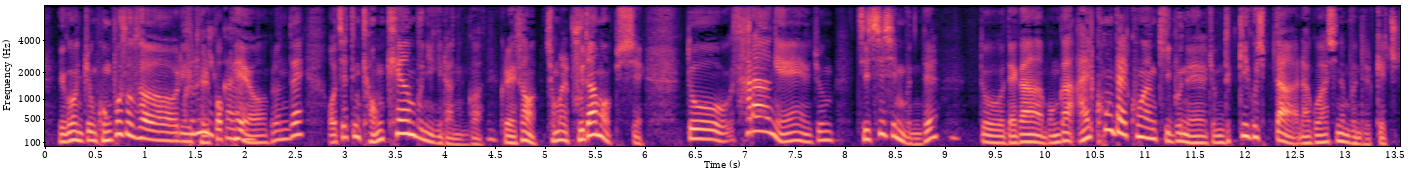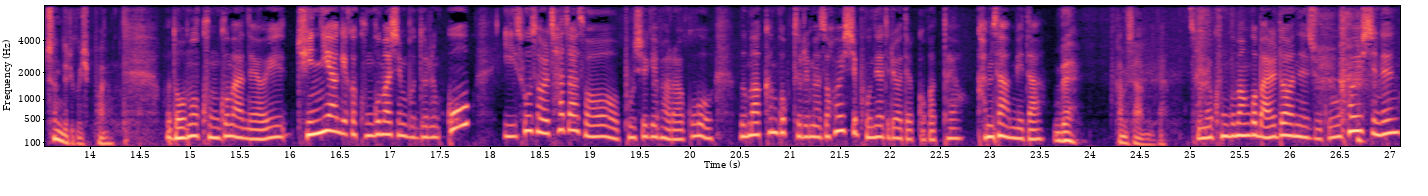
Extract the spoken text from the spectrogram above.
이건 좀 공포 소설이 될 법해요. 그런데 어쨌든 경쾌한 분위기라는 것. 그래서 정말 부담 없이 또 사랑에 좀 지치신 분들 또 내가 뭔가 알콩달콩한 기분을 좀 느끼고 싶다라고 하시는 분들께 추천드리고 싶어요. 너무 궁금하네요. 이 뒷이야기가 궁금하신 분들은 꼭 이 소설 찾아서 보시기 바라고 음악 한 곡 들으면서 헐씨 보내드려야 될 것 같아요. 감사합니다. 네, 감사합니다. 정말 궁금한 거 말도 안 해주고 헐 씨는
